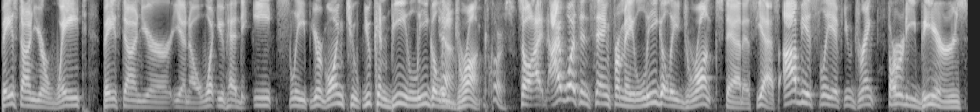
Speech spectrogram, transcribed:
based on your weight, based on your, you know, what you've had to eat, sleep, you're going to, you can be legally Yeah, drunk. of course. So I, I wasn't saying from a legally drunk status. Yes, obviously, if you drink 30 beers,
